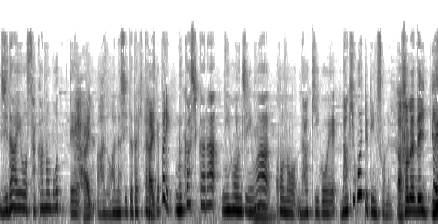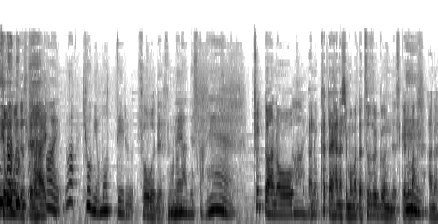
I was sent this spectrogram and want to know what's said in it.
時代を遡って、はい、あのお話しいただきたいんですけど、はい、やっぱり昔から日本人はこの鳴き声、うん、鳴き声って言っていいんですかね？あ、それでいいと思うんですけど、はい、はい、は興味を持っているそうですものなんですかね。ちょっとあの、はい、あの硬い話もまた続くんですけど、えー、まあ、あの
